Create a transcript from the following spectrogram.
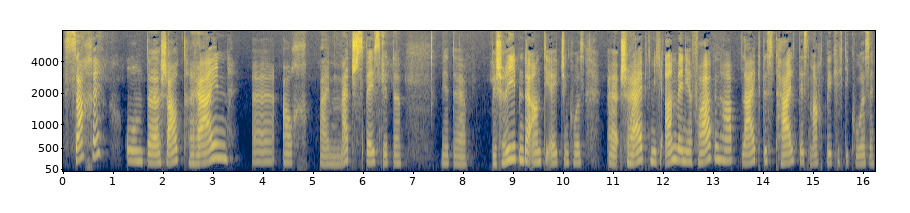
Sache und äh, schaut rein, äh, auch beim Matchspace wird der, wird der beschrieben, der Anti-Aging-Kurs. Äh, schreibt mich an, wenn ihr Fragen habt, liked es, teilt es, macht wirklich die Kurse.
